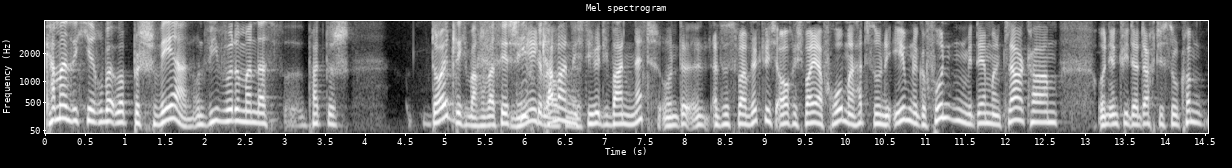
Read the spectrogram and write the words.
kann man sich hierüber überhaupt beschweren? Und wie würde man das äh, praktisch deutlich machen, was hier Nee, schiefgelaufen kann man nicht. ist? Die, die waren nett. Und äh, also es war wirklich auch, ich war ja froh, man hat so eine Ebene gefunden, mit der man klarkam. Und irgendwie, da dachte ich so, komm,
